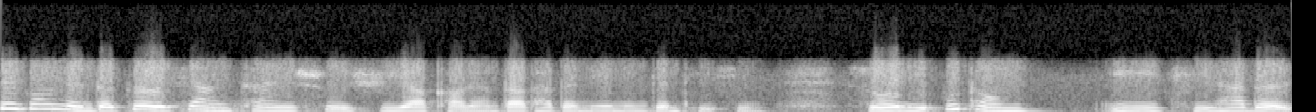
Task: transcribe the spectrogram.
肺功能的各项参数需要考量到他的年龄跟体型，所以不同于其他的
